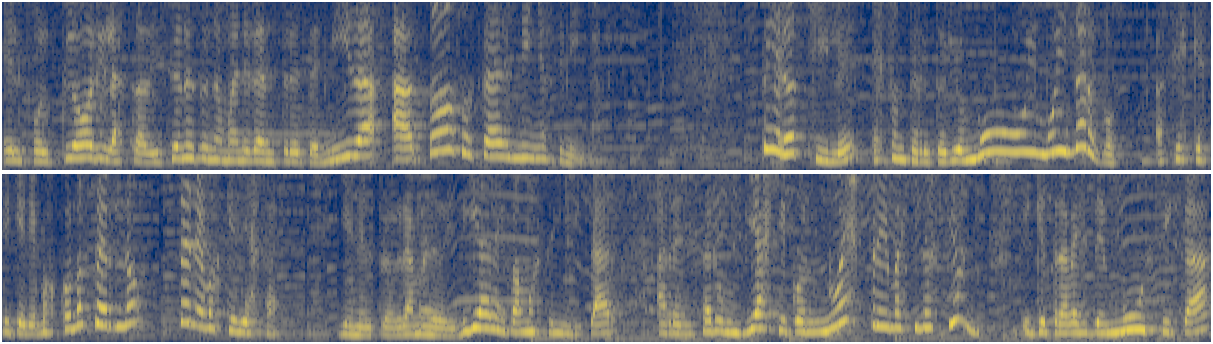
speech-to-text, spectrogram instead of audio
el folclore y las tradiciones de una manera entretenida a todos ustedes niños y niñas. Pero Chile es un territorio muy, muy largo, así es que si queremos conocerlo, tenemos que viajar. Y en el programa de hoy día les vamos a invitar a realizar un viaje con nuestra imaginación y que a través de música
